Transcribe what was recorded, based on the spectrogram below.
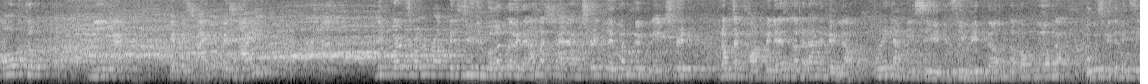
โอ้จบนี่ไงเก็บไปใช้เก็บไปใช้ นี่ first runner up Miss Universe เลยนะ มาแชร์ทริคเลยว่าหนึ่งในทริคนอกจาก confidence แล้วก็ด้านอื่นๆแล้วเฮ้ยการมีซีซีวิตเนาะแล้วก็เพิ่มแบบ boost วิตามินซี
